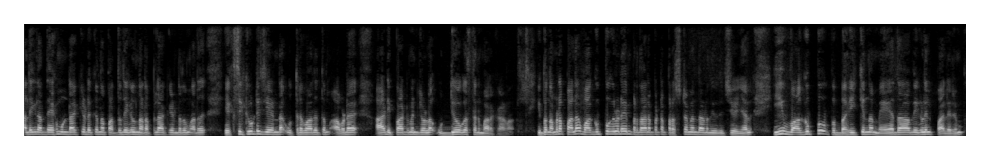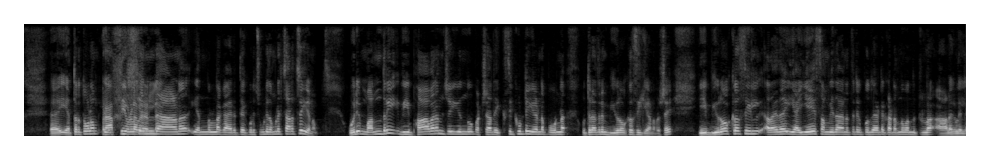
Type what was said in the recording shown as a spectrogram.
അല്ലെങ്കിൽ അദ്ദേഹം ഉണ്ടാക്കിയെടുക്കുന്ന പദ്ധതികൾ നടപ്പിലാക്കേണ്ടതും അത് എക്സിക്യൂട്ട് ചെയ്യേണ്ട ഉത്തരവാദിത്വം അവിടെ ആ ഡിപ്പാർട്ട്മെന്റിലുള്ള ഉദ്യോഗസ്ഥന്മാർക്കാണ്. ഇപ്പോൾ നമ്മുടെ പല വകുപ്പുകളുടെയും പ്രധാനപ്പെട്ട പ്രശ്നം എന്താണെന്ന് ചോദിച്ചു കഴിഞ്ഞാൽ ഈ വകുപ്പ് ഭരിക്കുന്ന മേധാവികളിൽ പലരും എത്രത്തോളം പ്രാപ്തിയുള്ളവരാണ് എന്നുള്ള കാര്യത്തെക്കുറിച്ച് കൂടി നമ്മൾ ചർച്ച ചെയ്യണം. ഒരു മന്ത്രി വിഭാവനം ചെയ്യുന്നു പക്ഷെ അത് എക്സിക്യൂട്ട് ചെയ്യേണ്ട പൂർണ ഉത്തരവാദിത്തം ബ്യൂറോക്രസിക്കാണ് പക്ഷേ ഈ ബ്യൂറോക്രസിയിൽ അതായത് ഈ ഐ എ എസ് സംവിധാനത്തിൽ പുതുതായിട്ട് കടന്നു വന്നിട്ടുള്ള ആളുകളിൽ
